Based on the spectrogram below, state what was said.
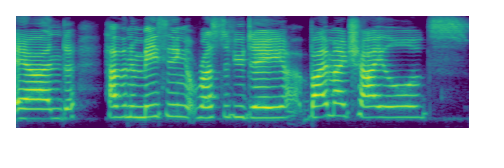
and have an amazing rest of your day. Bye, my childs.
